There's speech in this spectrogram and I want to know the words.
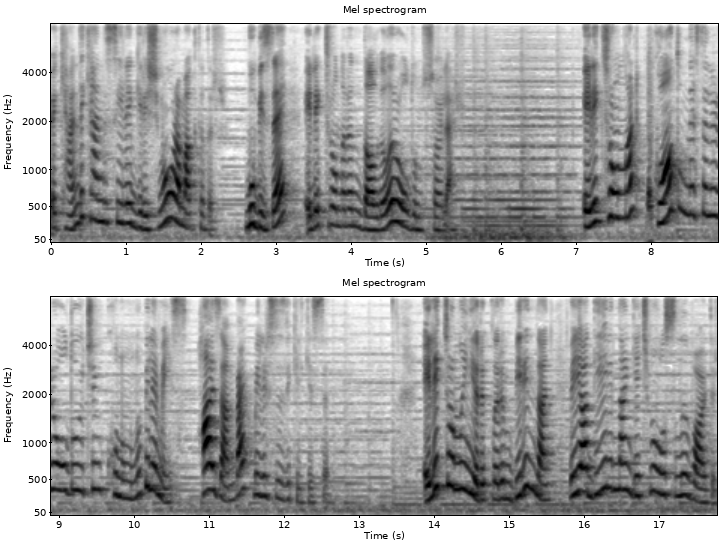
ve kendi kendisiyle girişime uğramaktadır. Bu bize elektronların dalgalar olduğunu söyler. Elektronlar kuantum nesneleri olduğu için konumunu bilemeyiz. Heisenberg belirsizlik ilkesi. Elektronun yarıkların birinden veya diğerinden geçme olasılığı vardır.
